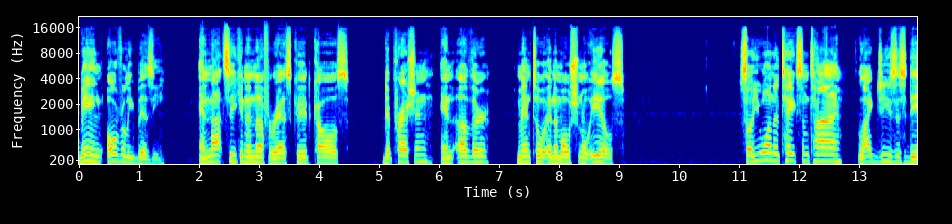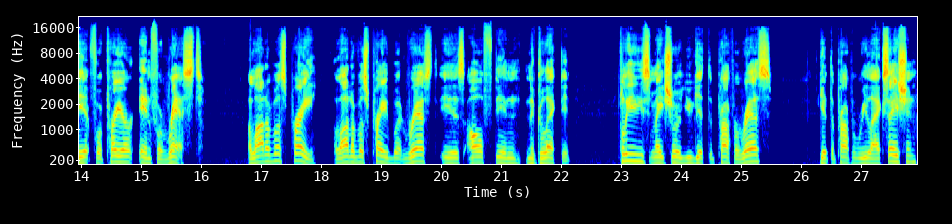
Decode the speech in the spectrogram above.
being overly busy and not seeking enough rest could cause depression and other mental and emotional ills. So you want to take some time like Jesus did for prayer and for rest. A lot of us pray, a lot of us pray, but rest is often neglected. Please make sure you get the proper rest, get the proper relaxation,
